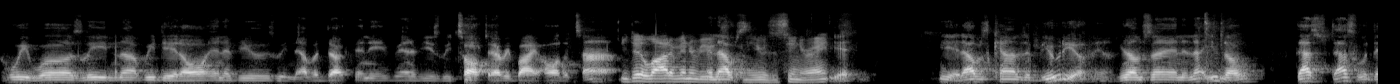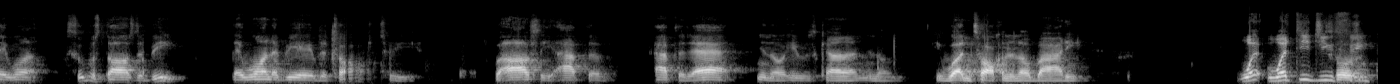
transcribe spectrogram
who he was leading up, we did all interviews. We never ducked any interviews. We talked to everybody all the time. You did a lot of interviews and that was, when he was a senior, right? Yeah, yeah. That was kind of the beauty of him. You know what I'm saying? And that, you know, that's that's what they want superstars to be. They want to be able to talk to you. But obviously, after after that, you know, he was kind of, you know, he wasn't talking to nobody. What What did you so, think?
